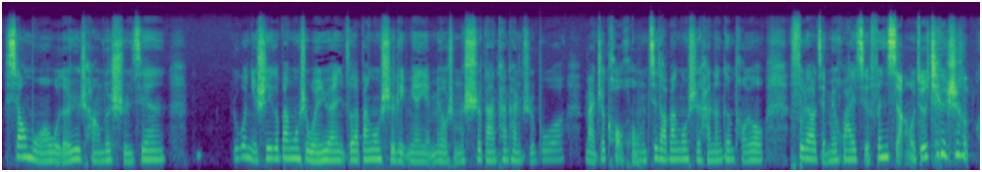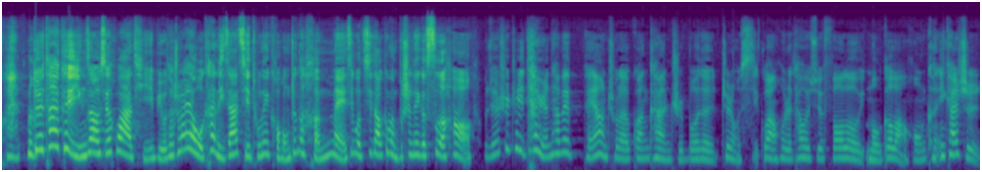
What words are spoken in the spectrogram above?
消磨我的日常的时间。如果你是一个办公室文员，你坐在办公室里面也没有什么事干，看看直播，买支口红寄到办公室，还能跟朋友塑料姐妹花一起分享，我觉得这个是很快乐。对他还可以营造一些话题，比如他说：“哎呀，我看李佳琦涂那口红真的很美，结果寄到根本不是那个色号。我觉得是这一代人他被培养出来观看直播的这种习惯，或者他会去 follow 某个网红。可能一开始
